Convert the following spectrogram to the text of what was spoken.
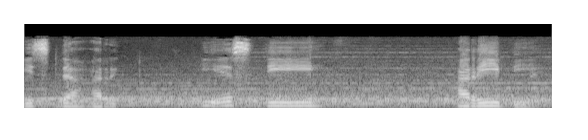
is the he is the Haribi.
